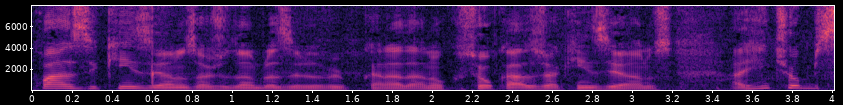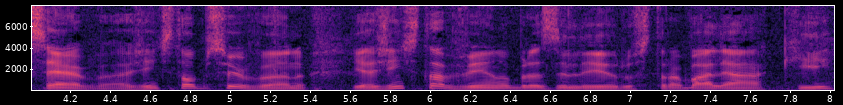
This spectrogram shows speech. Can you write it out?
quase 15 anos ajudando brasileiros a vir para o Canadá. No seu caso, já há 15 anos. A gente observa, a gente está observando e a gente está vendo brasileiros trabalhar aqui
